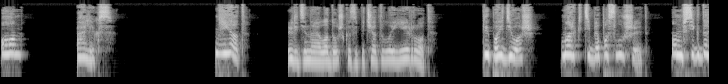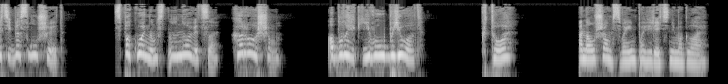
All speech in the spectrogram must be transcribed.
он... Алекс. Нет! Ледяная ладошка запечатала ей рот. Ты пойдешь. Марк тебя послушает. Он всегда тебя слушает. Спокойным становится, хорошим. А Блейк его убьет. Кто? Она ушам своим поверить не могла.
